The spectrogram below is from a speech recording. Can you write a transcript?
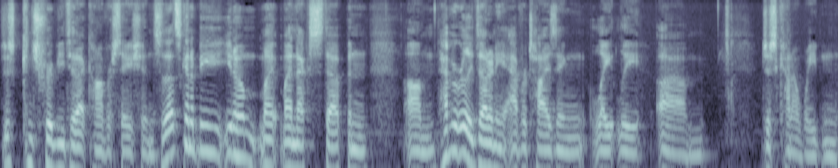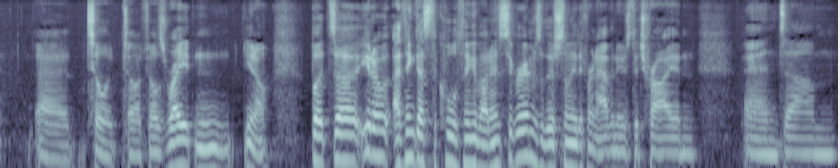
just contribute to that conversation. So that's going to be, you know, my, my next step and, um, haven't really done any advertising lately. Um, just kind of waiting uh, till till it feels right, and you know. But uh, you know, I think that's the cool thing about Instagram is that there's so many different avenues to try, and and um,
